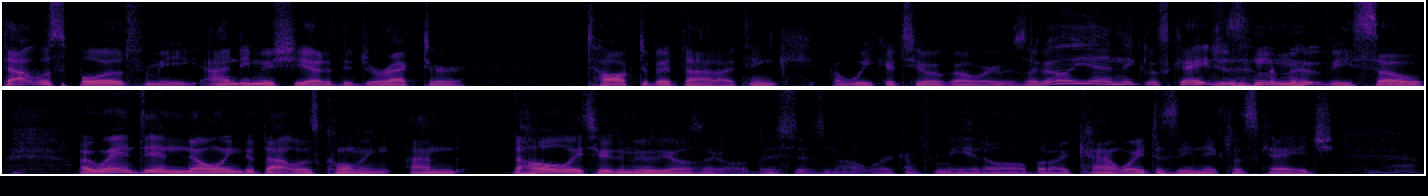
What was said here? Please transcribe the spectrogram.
that was spoiled for me. Andy Muschietti, the director, talked about that. I think a week or two ago, where he was like, "Oh yeah, Nicolas Cage is in the movie." So I went in knowing that that was coming, and the whole way through the movie, I was like, "Oh, this is not working for me at all." But I can't wait to see Nicolas Cage No.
